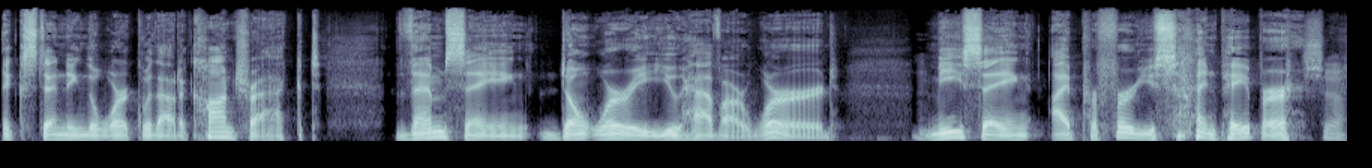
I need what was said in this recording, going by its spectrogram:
extending the work without a contract, them saying, don't worry, you have our word me saying I prefer you sign paper, sure.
